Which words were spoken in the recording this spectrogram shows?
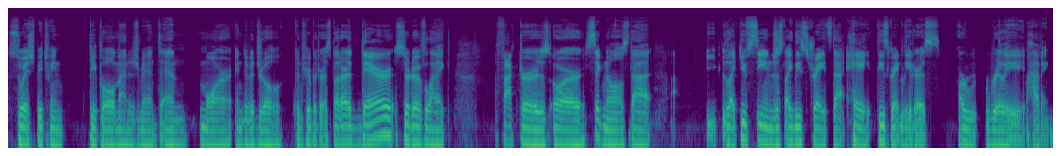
switch between people management and more individual contributors. But are there sort of like factors or signals that like you've seen just like these traits that hey, these great leaders are really having?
